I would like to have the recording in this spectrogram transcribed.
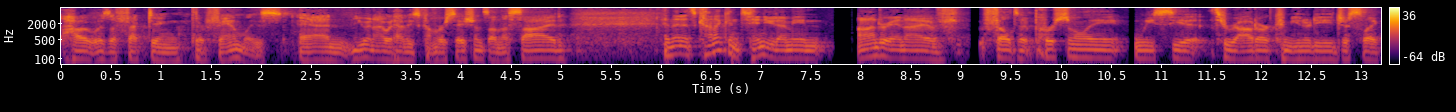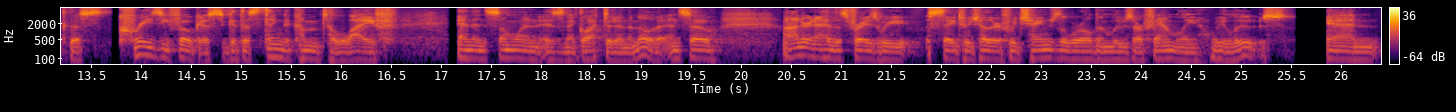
how, it was affecting their families. And you and I would have these conversations on the side. And then it's kind of continued. I mean, Andre and I have felt it personally. We see it throughout our community, just like this crazy focus to get this thing to come to life. And then someone is neglected in the middle of it. And so, Andre and I have this phrase we say to each other if we change the world and lose our family, we lose. And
